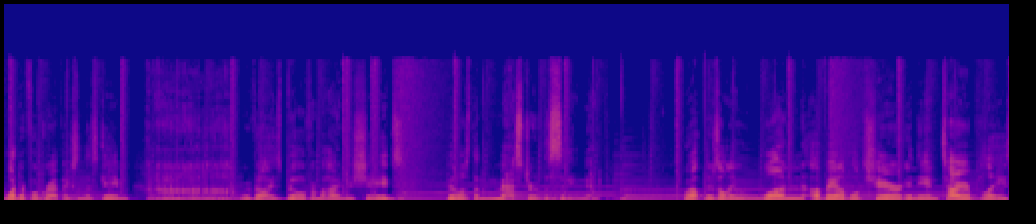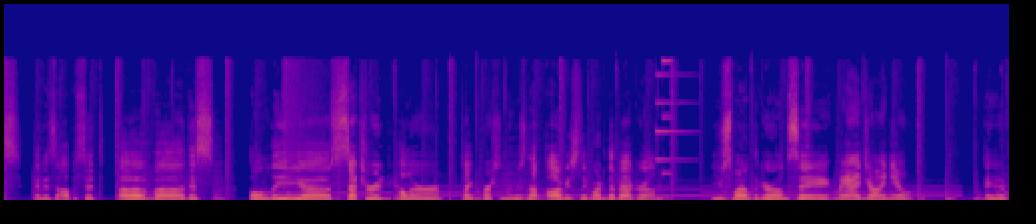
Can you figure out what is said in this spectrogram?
wonderful graphics in this game. Revised Bill from behind his shades. Bill is the master of the sitting nap. Well, there's only one available chair in the entire place, and it's opposite of uh, this only uh, saturated color type person who is not obviously part of the background. You smile at the girl and say, May I join you? And of,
